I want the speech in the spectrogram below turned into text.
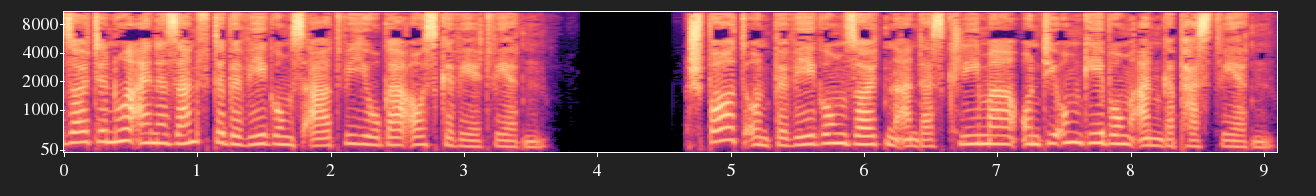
Sollte nur eine sanfte Bewegungsart wie Yoga ausgewählt werden. Sport und Bewegung sollten an das Klima und die Umgebung angepasst werden.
